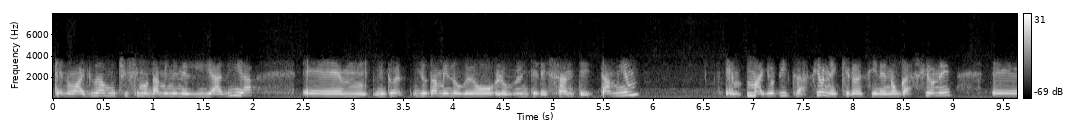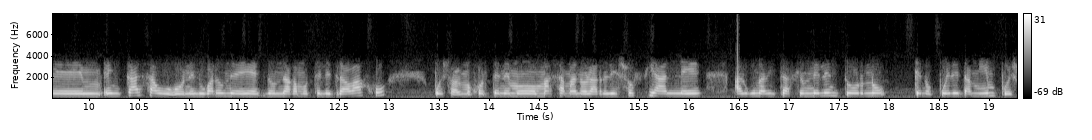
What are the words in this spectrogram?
que nos ayuda muchísimo también en el día a día. Eh, yo también lo veo, lo veo interesante. También eh, mayor distracciones, quiero decir, en ocasiones eh, en casa o en el lugar donde, donde hagamos teletrabajo, pues a lo mejor tenemos más a mano las redes sociales, alguna distracción del entorno que nos puede también, pues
